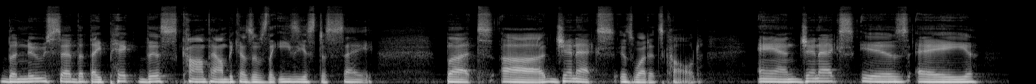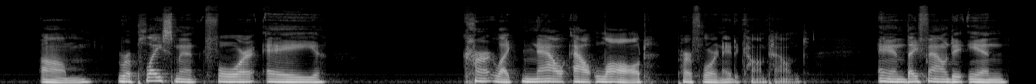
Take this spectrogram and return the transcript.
the news said that they picked this compound because it was the easiest to say. But uh, Gen X is what it's called, and Gen X is a um, replacement for a current, like now outlawed perfluorinated compound, and they found it in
